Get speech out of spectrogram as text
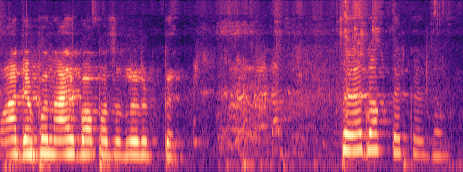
माझ्या पण आई बापाचं लय चला डॉक्टर कर जाऊ.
